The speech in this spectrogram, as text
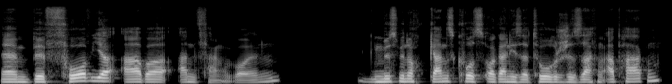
Ähm, bevor wir aber anfangen wollen, müssen wir noch ganz kurz organisatorische Sachen abhaken.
